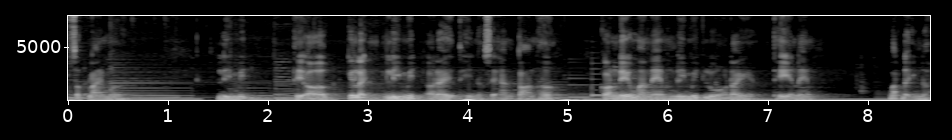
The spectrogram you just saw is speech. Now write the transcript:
supply mới. Limit, thì ở cái lệnh limit ở đây thì nó sẽ an toàn hơn còn nếu mà anh em limit luôn ở đây thì anh em bắt đỉnh rồi.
